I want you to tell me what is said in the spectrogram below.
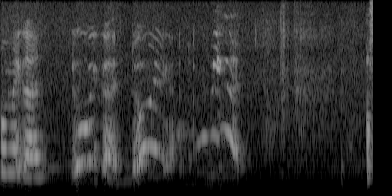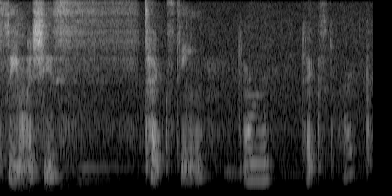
Oh my god. Oh my god. Oh my god. Oh my god. I'll see when she's texting or text back.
